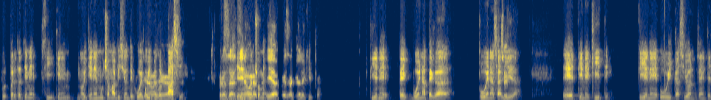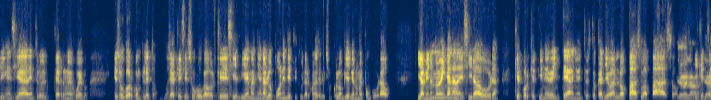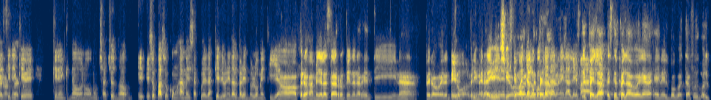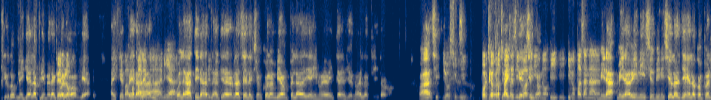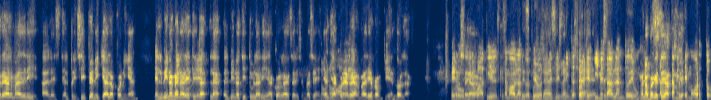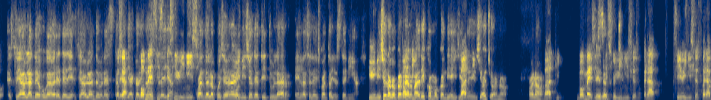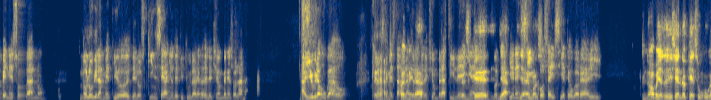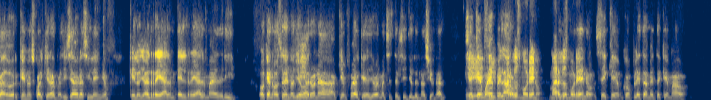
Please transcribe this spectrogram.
Pu- Puerta tiene, sí, tiene, no, y tiene mucha más visión de juego Tiene y mejor llegada, pase. Pero o sea, tiene Tiene buena mucho salida, puede sacar al equipo. Tiene pe- buena pegada, buena salida, eh, tiene quite, tiene ubicación, o sea, inteligencia dentro del terreno de juego. Es un jugador completo. O sea, que si es un jugador que si el día de mañana lo ponen de titular con la selección Colombia, yo no me pongo bravo. Y a mí no me vengan a decir ahora que porque tiene 20 años, entonces toca llevarlo a paso a paso no, y que entonces no, tienen Paco. que, que- no, no, muchachos, no. E- Eso pasó con James, ¿se acuerdan que Leonel Álvarez no lo metía? No, pero James ya la estaba rompiendo en Argentina, pero era en Pero en primera ver, división. Este man ya lo Este pelado- contrataron en Alemania. Este pelado, o este sea, pelado juega en el Bogotá Fútbol Club, ni queda en la primera de lo- Colombia. Hay que. Alemania. O le vas a tirar, le vas a tirar en la selección Colombia a un pelado de 19, 20 años. Yo no me lo tiro. Ah, sí. Yo sí. Porque Yo- otros yo, países pues sí que lo hacen si y no- y, y- y no pasa nada. Mira, mira Vinicius. Vinicius lo, dije, lo compró el Real Madrid. Al, este, al principio ni siquiera lo ponían. Él vino a ganar el tita- la, él vino titularidad con la selección brasileña, No, no, ya con el. Real Madrid rompiéndola. Pero, o sea, pero Bati, es que estamos hablando es de que posiciones distintas porque, y me está hablando de un No, no, porque estoy- exactamente estoy- muerto. Estoy hablando de jugadores de estoy hablando de una O estrella sea, que vos me es decís que estrella. si Vinicius, ¿Cuándo lo pusieron a Vinicius de titular en la selección? ¿Cuántos años tenía? Y Vinicius lo compró el Real. Madrid como con 17, Bati. 18 o no? ¿O no? Bati, vos me decís Sí, que si. Vinicius fuera, si Vinicius fuera venezolano, ¿no lo hubieran metido desde los 15 años de titular en la selección venezolana? Ahí hubiera jugado. Pero es que me estás Pues hablando de la selección brasileña es de que fútbol ya- que tienen ya 5, hemos- 6, 7 jugadores ahí. No, pues yo estoy diciendo que es un jugador que no es cualquiera, así sea brasileño, que lo lleva el Real, el Real Madrid. O que a nosotros se nos Sí. llevaron a. ¿Quién fue al que llevó el Manchester City, el del Nacional? Se Eh, quemó sí, ese pelado. Marlos Moreno. Marlos Moreno. Moreno, se quedó completamente quemado.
